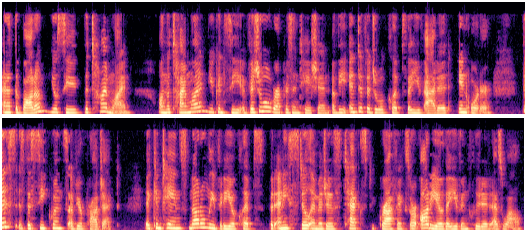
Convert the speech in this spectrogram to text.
And at the bottom, you'll see the timeline, on the timeline, you can see a visual representation of the individual clips that you've added in order. This is the sequence of your project. It contains not only video clips, but any still images, text, graphics, or audio that you've included as well.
